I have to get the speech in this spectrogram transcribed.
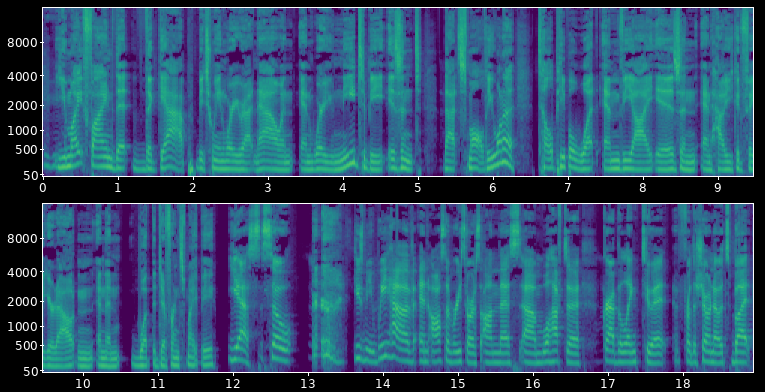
you might find that the gap between where you're at now and, and where you need to be isn't that small. Do you want to tell people what MVI is and, and how you could figure it out and, and then what the difference might be? Yes. So, excuse me, we have an awesome resource on this. Um, we'll have to grab the link to it for the show notes, but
